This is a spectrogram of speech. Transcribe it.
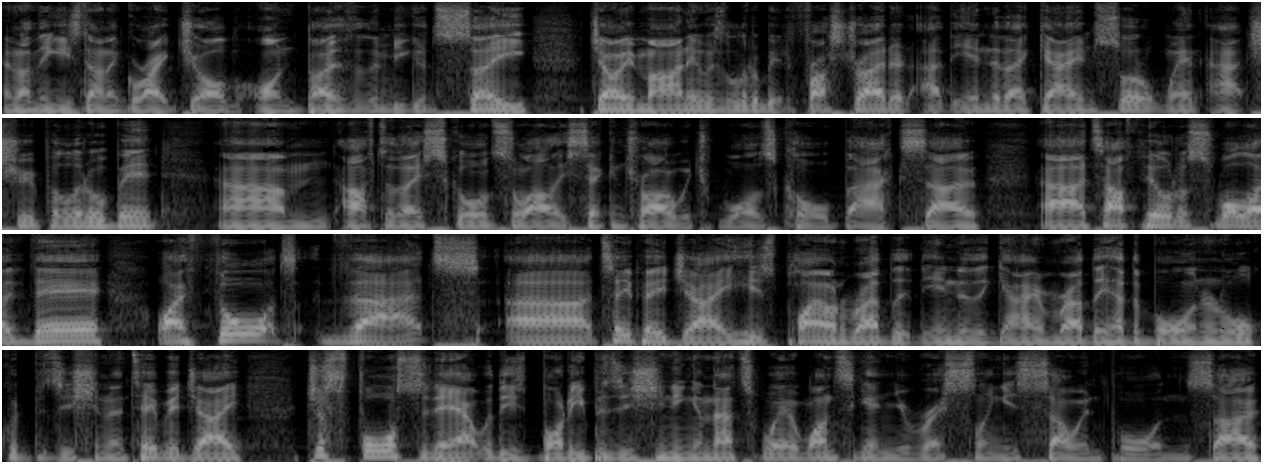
And I think he's done a great job on both of them. You could see Joey Manu was a little bit frustrated at the end of that game, sort of went at Schoupp a little bit um, after they scored Suaalii's second try, which was called back. So uh, tough pill to swallow there. I thought that uh, TPJ, his play on Radley at the end of the game, Radley had the ball in an awkward position and TPJ just forced it out with his body body positioning, and that's where once again your wrestling is so important. So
